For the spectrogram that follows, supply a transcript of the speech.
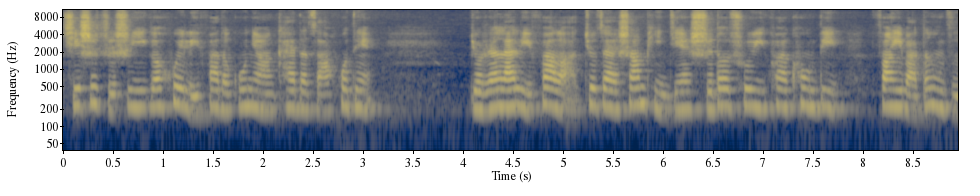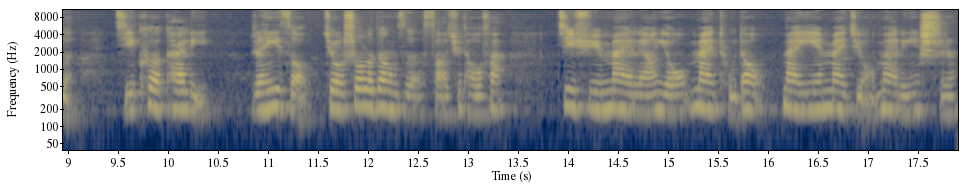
其实只是一个会理发的姑娘开的杂货店。有人来理发了，就在商品间拾掇出一块空地，放一把凳子，即刻开理。人一走，就收了凳子，扫去头发，继续卖粮油、卖土豆、卖烟、卖酒、卖零食。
